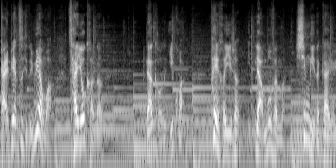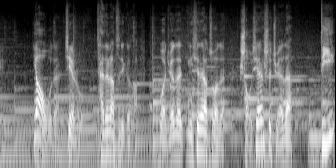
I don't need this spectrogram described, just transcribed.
改变自己的愿望，才有可能两口子一块儿配合医生两部分嘛，心理的干预，药物的介入。才能让自己更好。我觉得你现在要做的，首先是觉得，第一，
